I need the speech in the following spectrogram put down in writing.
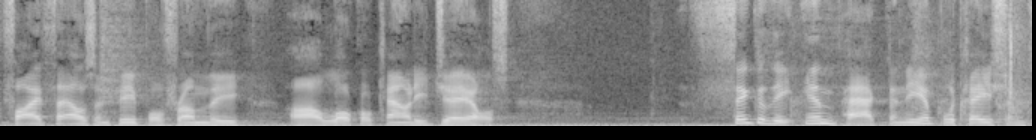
5,000 people from the uh, local county jails. Think of the impact and the implications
